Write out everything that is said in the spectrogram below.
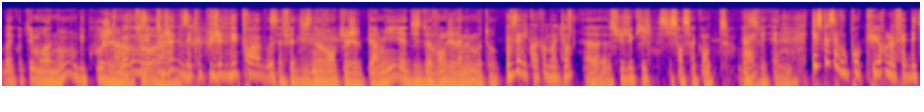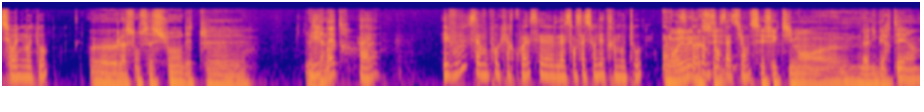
Bah écoutez, moi non. Du coup, j'ai la Bah, moto. vous, vous êtes tout euh, jeune, vous êtes le plus jeune des trois. Vous, Ça fait 19 ans que j'ai le permis et 19 ans que j'ai la même moto. Vous avez quoi comme moto? Euh, Suzuki 650 Ouais. SVN. Qu'est-ce que ça vous procure le fait d'être sur une moto? Euh, la sensation d'être euh, le Libre. bien-être. Ouais. Et vous, ça vous procure quoi c'est la sensation d'être à moto? Oui, C'est quoi comme sensation? C'est effectivement euh, la liberté, hein,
